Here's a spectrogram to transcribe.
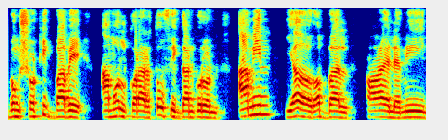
এবং সঠিকভাবে আমল করার তৌফিক দান করুন। আমিন। ইয়া রব্বাল আলামিন।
